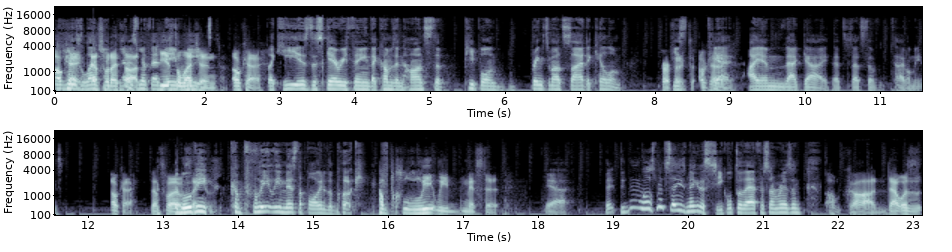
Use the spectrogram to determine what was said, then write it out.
he Okay, is legend. that's what I That is thought. what that he is the name means. legend. Okay, Like he is the scary thing that comes and haunts the people and brings them outside to kill them. perfect. okay, Yeah, I am that guy. That's that's the title means. okay, that's what The movie thinking. completely missed the point of the book. completely missed it. Yeah. Didn't Will Smith say he's making a sequel to that for some reason? Oh God, that was.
